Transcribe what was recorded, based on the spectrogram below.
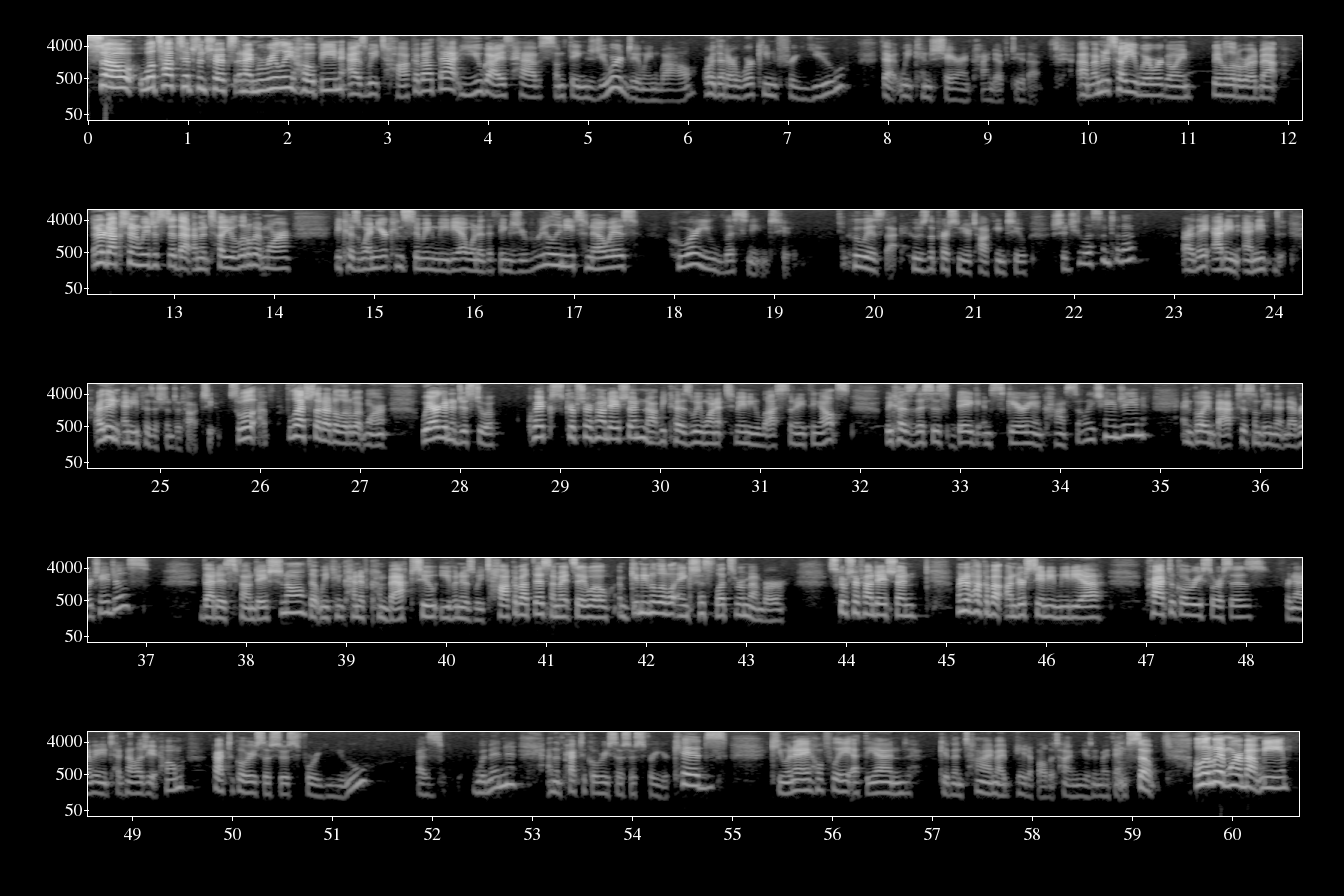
so, we'll talk tips and tricks, and I'm really hoping as we talk about that, you guys have some things you are doing well or that are working for you that we can share and kind of do that. Um, I'm going to tell you where we're going. We have a little roadmap. Introduction, we just did that. I'm going to tell you a little bit more because when you're consuming media, one of the things you really need to know is who are you listening to? Who is that? Who's the person you're talking to? Should you listen to them? Are they adding any? Are they in any position to talk to you? So we'll flesh that out a little bit more. We are going to just do a quick scripture foundation, not because we want it to be any less than anything else, because this is big and scary and constantly changing, and going back to something that never changes, that is foundational, that we can kind of come back to even as we talk about this. I might say, well, I'm getting a little anxious. Let's remember scripture foundation. We're going to talk about understanding media, practical resources for navigating technology at home, practical resources for you as women, and then practical resources for your kids, Q&A hopefully at the end, given time. I ate up all the time using my thing. So, a little bit more about me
